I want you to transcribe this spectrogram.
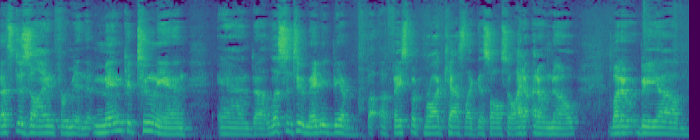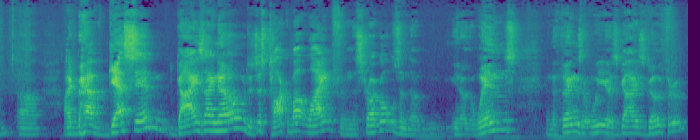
that's designed for men, that men could tune in and uh, listen to. Maybe it'd be a, a, Facebook broadcast like this also. I don't, I don't know. But it would be, um, uh, I'd have guests in, guys I know, to just talk about life and the struggles and the, you know, the wins and the things that we as guys go through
